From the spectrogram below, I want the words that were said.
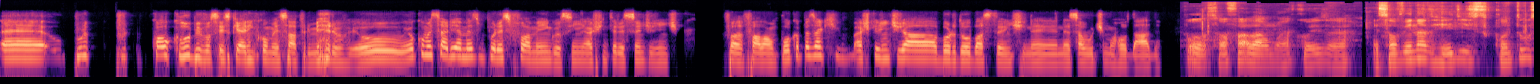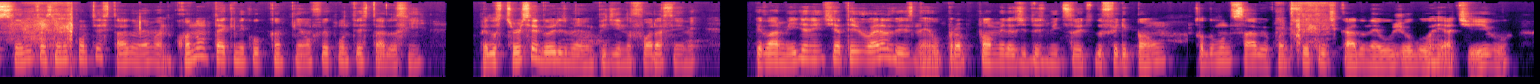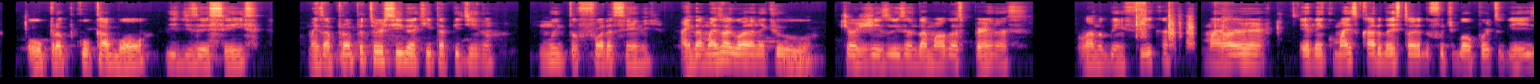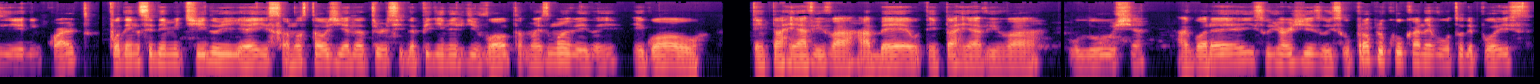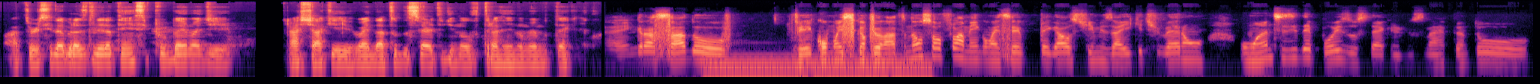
É, por, por, qual clube vocês querem começar primeiro? Eu, eu começaria mesmo por esse Flamengo, assim, acho interessante a gente fa falar um pouco, apesar que acho que a gente já abordou bastante né, nessa última rodada. Pô, só falar uma coisa. É só ver nas redes quanto o Ceni tá sendo contestado, né, mano? Quando um técnico campeão foi contestado assim, pelos torcedores mesmo, pedindo fora Ceni. Pela mídia a gente já teve várias vezes, né? O próprio Palmeiras de 2018 do Felipão, todo mundo sabe o quanto foi criticado, né? O jogo reativo. Ou o próprio Cucabol de 16. Mas a própria torcida aqui tá pedindo muito fora a Ceni. Ainda mais agora, né, que o Jorge Jesus anda mal das pernas lá no Benfica. Maior elenco mais caro da história do futebol português e ele em quarto, podendo ser demitido e é isso, a nostalgia da torcida pedindo ele de volta mais uma vez aí. Igual tentar reavivar Abel, tentar reavivar o Lucha. Agora é isso, Jorge Jesus. O próprio Cuca, né, voltou depois. A torcida brasileira tem esse problema de achar que vai dar tudo certo de novo trazendo o mesmo técnico. É engraçado ver como esse campeonato, não só o Flamengo, mas você pegar os times aí que tiveram um antes e depois dos técnicos, né? Tanto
